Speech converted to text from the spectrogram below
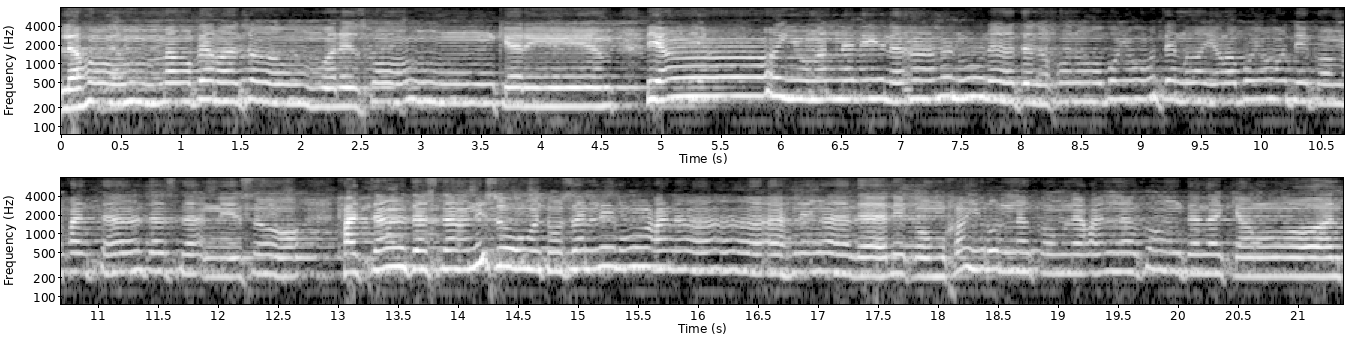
لهم مغفرة ورزق كريم. بيوتكم حتى تستأنسوا حتى تستأنسوا وتسلموا على أهلها. ذلكم خير لكم لعلكم تذكرون.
